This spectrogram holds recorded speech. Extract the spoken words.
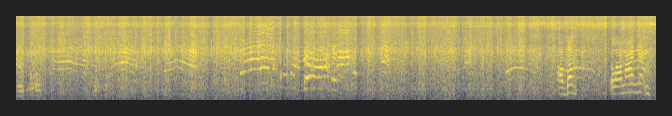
Abang, celananya is.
